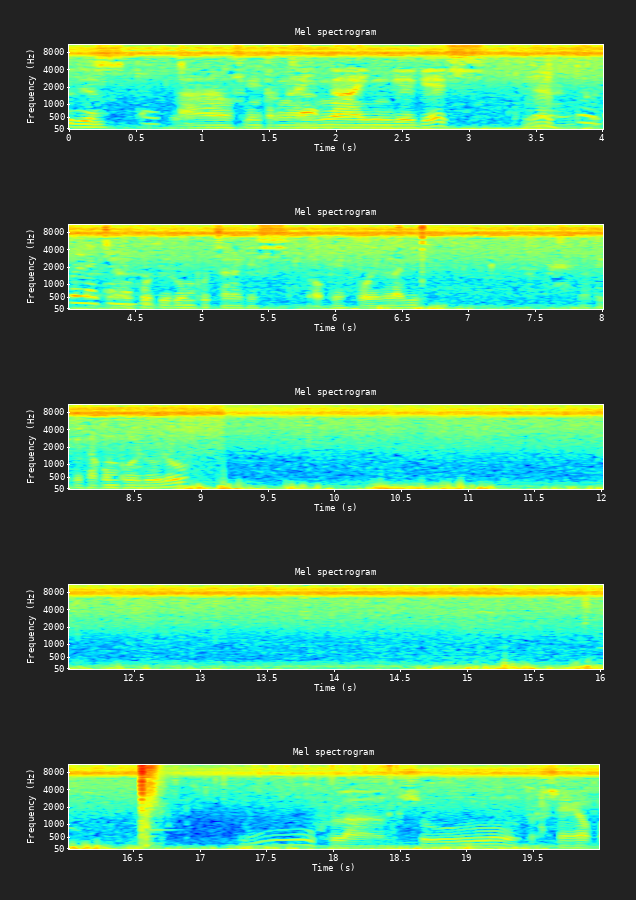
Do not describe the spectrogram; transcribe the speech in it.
Itu dia. Langsung terngaing-ngaing dia guys. Sana. Rumput di rumput sana guys. Oke, poin lagi. Nanti kita kumpul dulu. Uh, langsung terseok,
